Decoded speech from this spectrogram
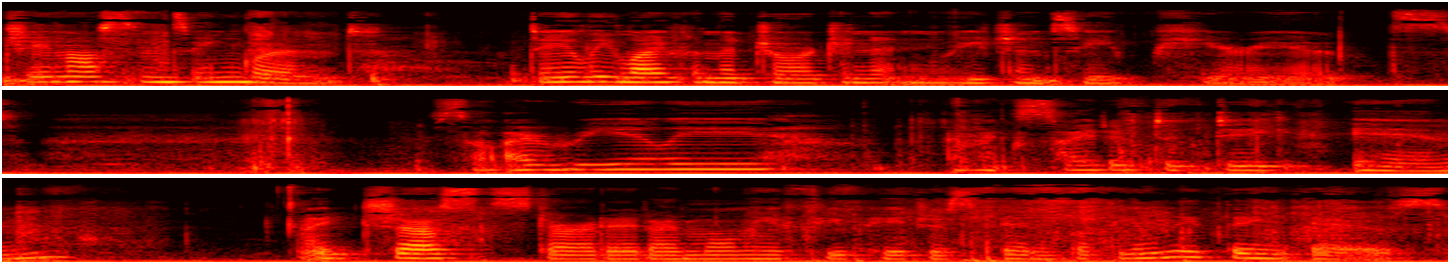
Jane Austen's England, Daily Life in the Georgian and Regency Periods. So I really am excited to dig in. I just started, I'm only a few pages in, but the only thing is,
